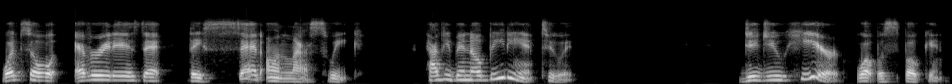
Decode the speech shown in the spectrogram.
Whatsoever it is that they said on last week, have you been obedient to it? Did you hear what was spoken?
